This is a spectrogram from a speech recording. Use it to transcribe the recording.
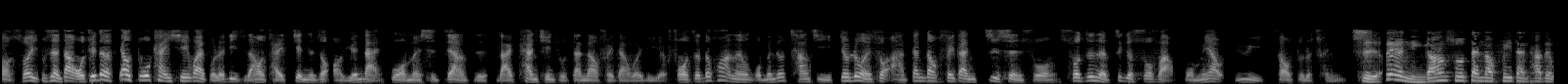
哦，所以不是很大。我觉得要多看一些外国的例子，然后才见证说哦，原来我们是这样子来看清楚弹道飞弹威力的。否则的话呢，我们都长期就认为说啊，弹道飞弹制胜说，说真的，这个说法我们要予以高度的存疑。是，虽然你刚刚说弹道飞弹它的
